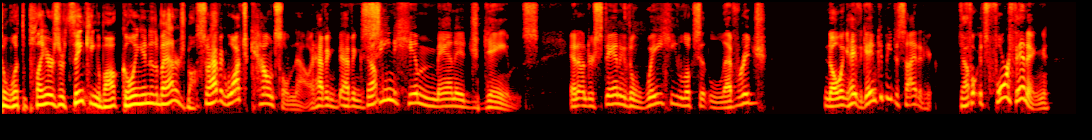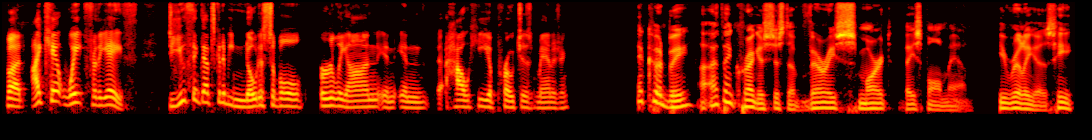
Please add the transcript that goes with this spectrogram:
to what the players are thinking about going into the batter's box. So having watched Counsell now and having having Yep. seen him manage games and understanding the way he looks at leverage, knowing hey the game could be decided here. It's Yep. It's fourth inning, but I can't wait for the eighth. Do you think that's going to be noticeable early on in in how he approaches managing? It could be. I I think Craig is just a very smart baseball man. He really is. He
